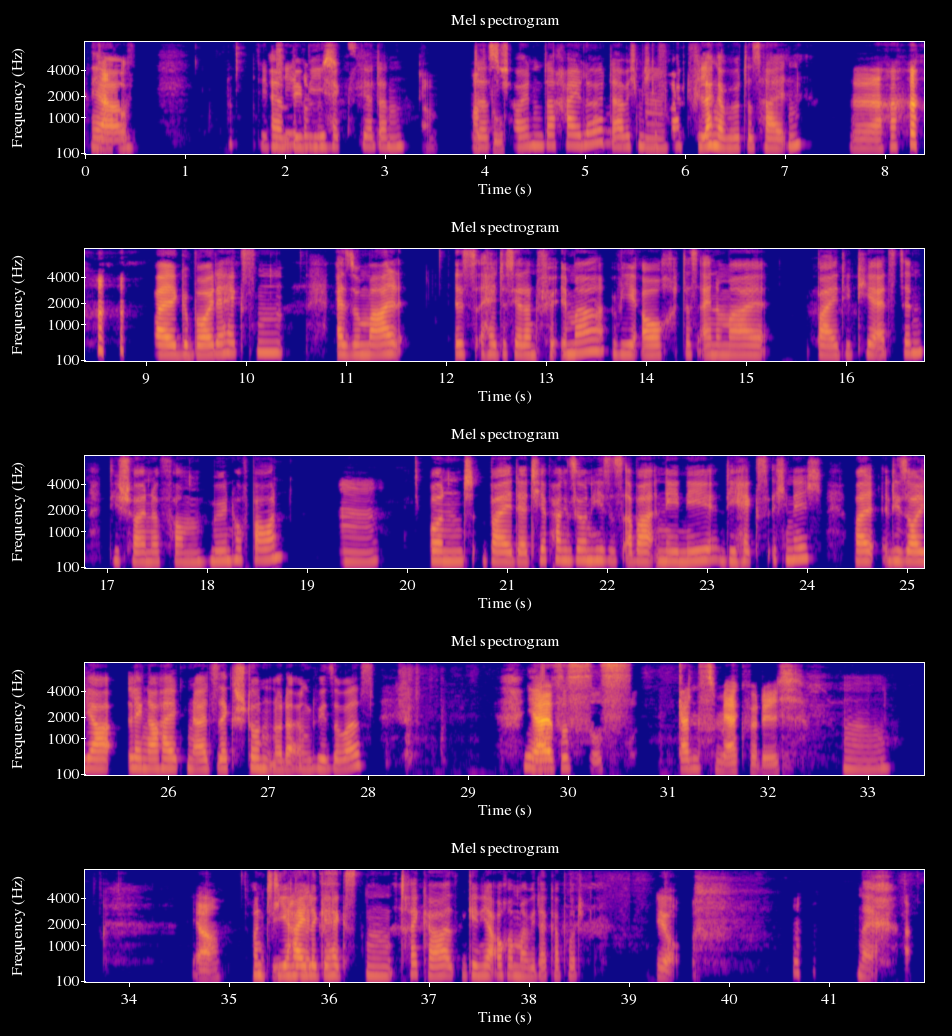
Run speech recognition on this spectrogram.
Ja, Ja. Äh, Bibi müssen hext ja dann Ja, das du. Scheunendach heile. Da habe ich mich Mhm. gefragt, wie lange wird das halten? Ja. Weil Gebäudehexen also mal ist hält es ja dann für immer, wie auch das eine Mal bei die Tierärztin, die Scheune vom Mühlenhofbauern. Mhm. Und bei der Tierpension hieß es aber: „Ne, ne, die hexe ich nicht, weil die soll ja länger halten als 6 Stunden“ oder irgendwie so was. Ja, Ja. es ist ist ganz merkwürdig. Mhm. Ja. Und die Bibi heile hext. gehexten Trecker gehen ja auch immer wieder kaputt. Ja. Na ja. A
